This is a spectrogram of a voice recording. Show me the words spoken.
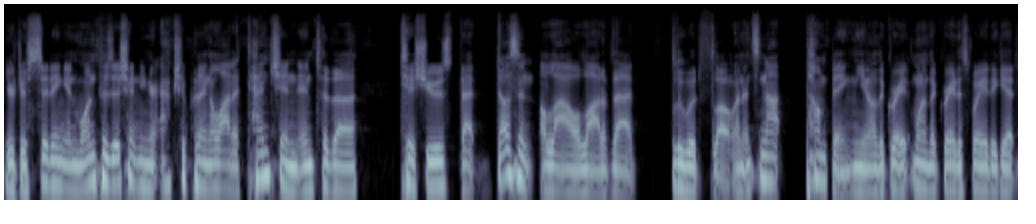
you're just sitting in one position and you're actually putting a lot of tension into the tissues that doesn't allow a lot of that fluid flow. And it's not pumping, you know, the great one of the greatest way to get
